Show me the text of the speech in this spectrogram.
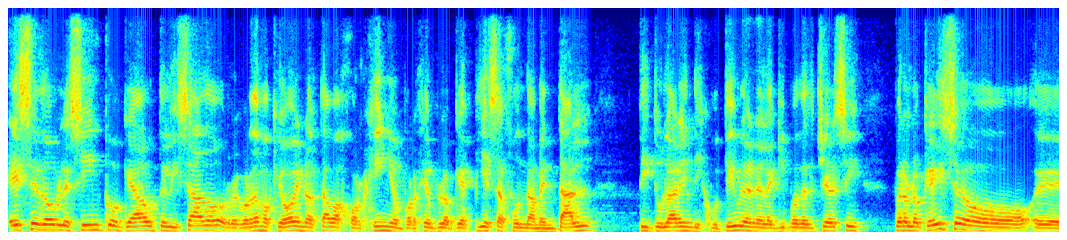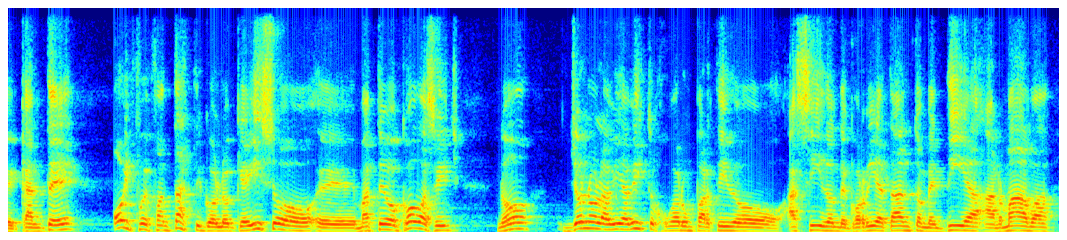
ese doble 5 que ha utilizado, recordemos que hoy no estaba Jorginho, por ejemplo, que es pieza fundamental, titular indiscutible en el equipo del Chelsea, pero lo que hizo eh, Kanté hoy fue fantástico, lo que hizo eh, Mateo Kovacic, ¿no? Yo no lo había visto jugar un partido así, donde corría tanto, mentía, armaba,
